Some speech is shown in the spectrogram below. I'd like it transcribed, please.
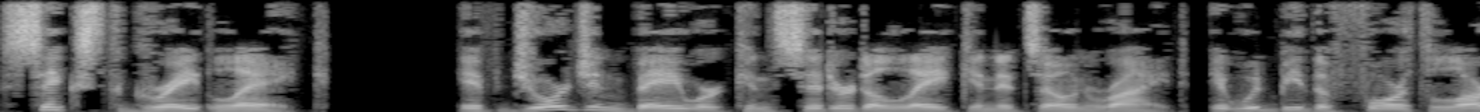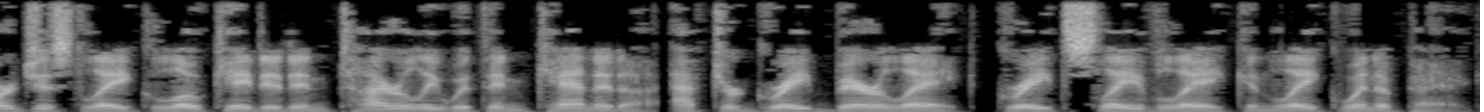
Sixth Great Lake. If Georgian Bay were considered a lake in its own right, it would be the fourth largest lake located entirely within Canada after Great Bear Lake, Great Slave Lake and Lake Winnipeg.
